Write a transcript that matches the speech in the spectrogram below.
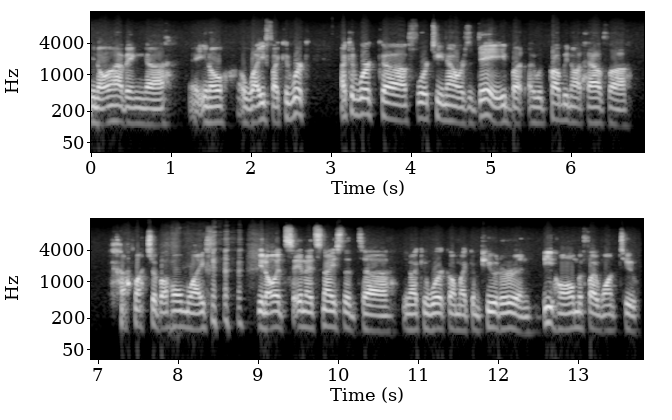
you know having uh, you know, a wife, I could work. I could work uh, 14 hours a day, but I would probably not have uh, much of a home life. you know, it's and it's nice that uh, you know I can work on my computer and be home if I want to,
